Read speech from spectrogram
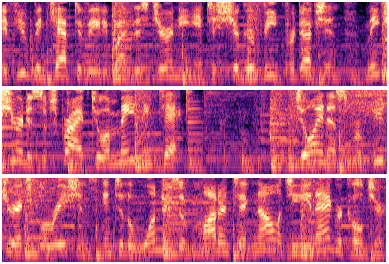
If you've been captivated by this journey into sugar beet production, make sure to subscribe to Amazing Tech. Join us for future explorations into the wonders of modern technology in agriculture.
